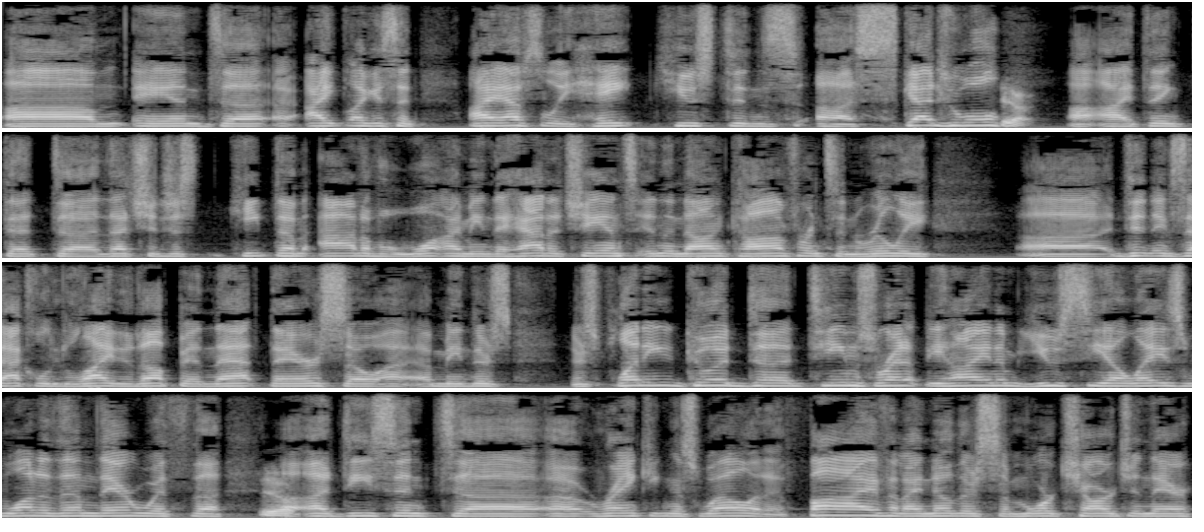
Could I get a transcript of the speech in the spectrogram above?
Um, and uh, I, like I said, I absolutely hate Houston's uh, schedule. Yeah. Uh, I think that uh, that should just keep them out of a one. I mean, they had a chance in the non-conference and really uh, didn't exactly light it up in that there. So I, I mean, there's there's plenty of good uh, teams right up behind them. UCLA's one of them there with uh, Yeah. a, a decent uh, uh, ranking as well at a five, and I know there's some more charge in there.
